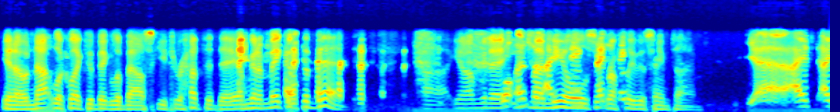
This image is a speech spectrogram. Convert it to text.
you know, not look like the Big Lebowski throughout the day. I'm gonna make up the bed. Uh, you know, I'm gonna well, eat my meals think, at roughly think, the same time. Yeah, I, I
